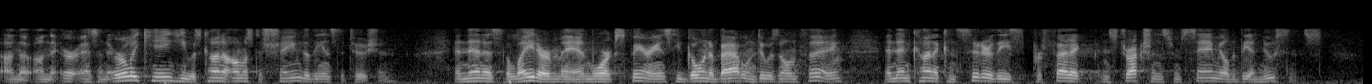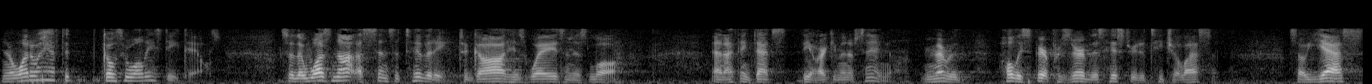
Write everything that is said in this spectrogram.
On the, on the, as an early king, he was kind of almost ashamed of the institution. And then, as the later man, more experienced, he'd go into battle and do his own thing, and then kind of consider these prophetic instructions from Samuel to be a nuisance. You know, why do I have to go through all these details? So there was not a sensitivity to God, His ways, and His law. And I think that's the argument of Samuel. Remember, Holy Spirit preserved this history to teach a lesson. So, yes,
